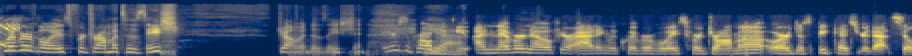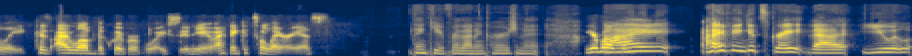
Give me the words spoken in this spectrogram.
quiver episode. voice for dramatization. dramatization. Here's the problem with you. I never know if you're adding the quiver voice for drama or just because you're that silly. Because I love the quiver voice in you. I think it's hilarious. Thank you for that encouragement. You're welcome. I I think it's great that you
